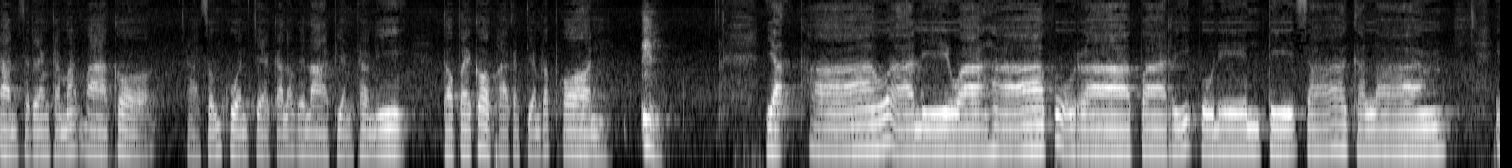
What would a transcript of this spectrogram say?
การแสดงธรรมมาก็สมควรแก่กาลเวลาเพียงเท่านี้ ต่อไปก็พากันเตรียมรับพรยะาวาลีวาหาปุราปาริปุเรนติสาคลัง เอ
